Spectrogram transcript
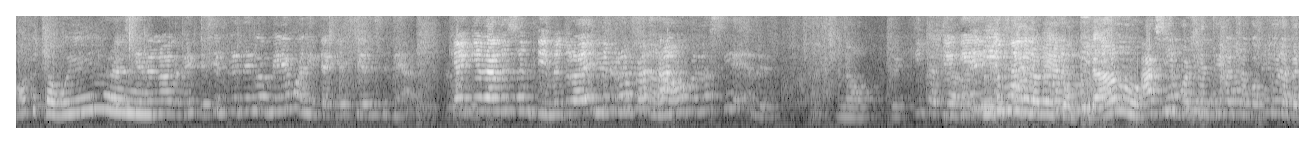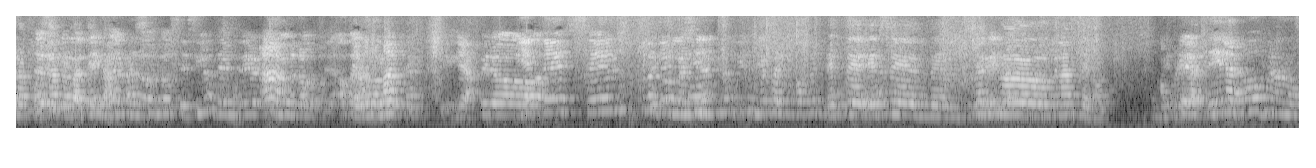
Oh, que está bueno. Pero si no, que siempre tengo, mire Juanita, que el cierre se me abre. ¿qué hay que darle centímetro a este, Siempre profe? No, te quita ¿Qué todo. quieres? Entonces te lo habéis comprado. Ah, sí, por centímetro de costura, pero al cortarle la tela. No, no sé si lo tendré. Ah, no pero, pero nomás, ya. Pero- Y este es el, creo que Pero es sí, el-. Este, es del centro delantero. Compré la tela, todo, pero no.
